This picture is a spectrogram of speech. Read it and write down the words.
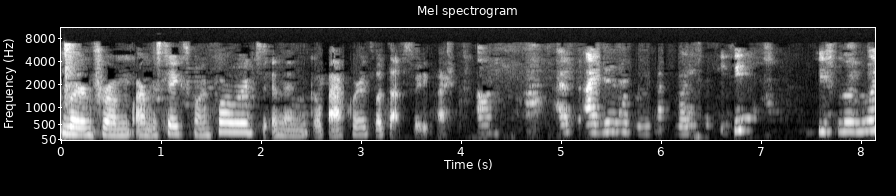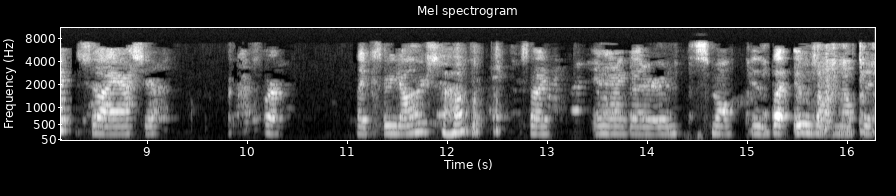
learn from our mistakes going forwards, and then go backwards. What's up, sweetie pie? Um, I, I didn't have really enough money for Fifi before we went, so I asked her for like three dollars. Uh huh. So I and then I got her in small, but it was all melted.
